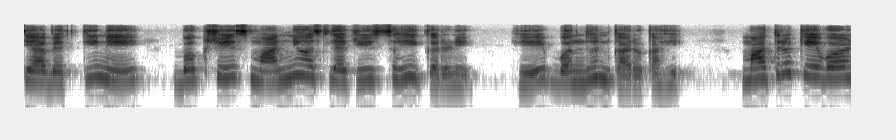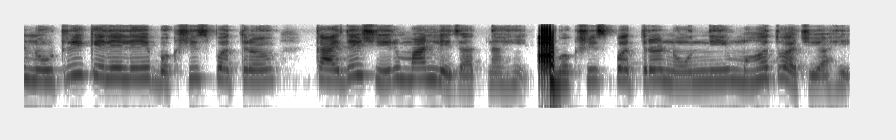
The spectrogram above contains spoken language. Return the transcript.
त्या व्यक्तीने बक्षीस मान्य असल्याची सही करणे हे बंधनकारक आहे. मात्र केवळ नोटरी केलेले बक्षीसपत्र कायदेशीर मानले जात नाही. बक्षीसपत्र नोंदणी महत्त्वाची आहे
